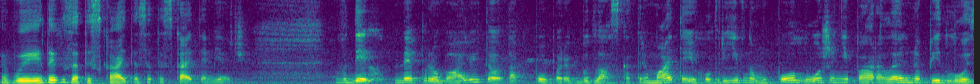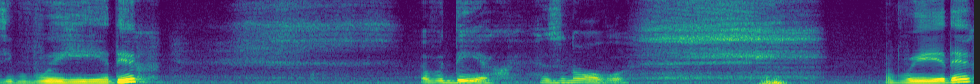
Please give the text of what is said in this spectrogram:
Видих. Затискайте, затискайте м'яч. Вдих. Не провалюйте отак поперек, будь ласка. Тримайте його в рівному положенні паралельно підлозі. Видих. Вдих. Знову. Видих.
